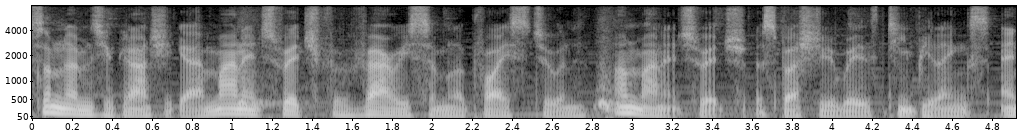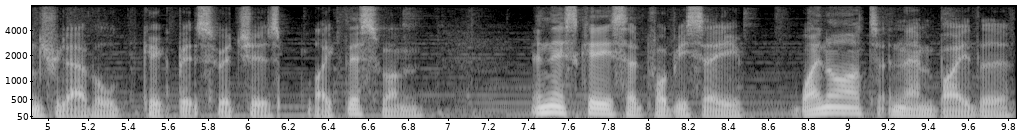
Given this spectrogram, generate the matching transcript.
Sometimes you can actually get a managed switch for a very similar price to an unmanaged switch, especially with TP-Link's entry-level gigabit switches like this one. In this case, I'd probably say, why not, and then buy the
